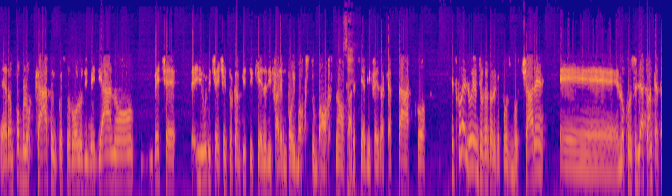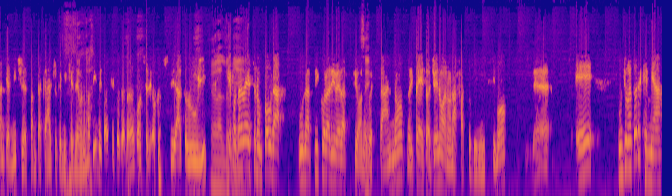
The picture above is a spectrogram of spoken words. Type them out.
era un po' bloccato in questo ruolo di mediano, invece Juric ai centrocampisti chiede di fare un po' i box to box, no? sì. fare sia difesa che attacco. E secondo me lui è un giocatore che può sbocciare e l'ho consigliato anche a tanti amici del fantacalcio che mi chiedevano ma dimmi qualche cosa, l'ho consigliato, lui, che potrebbe essere un po' una, una piccola rivelazione sì. quest'anno. Ripeto, a Genova non ha fatto benissimo. Eh, e un giocatore che mi ha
